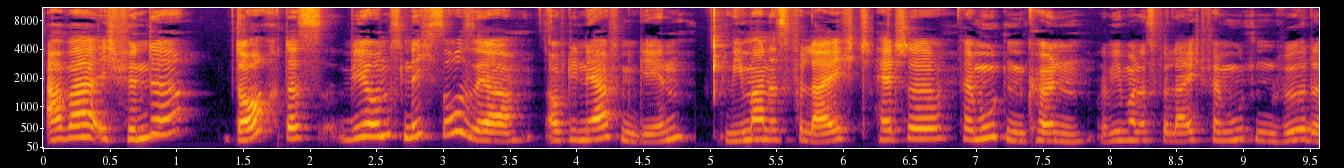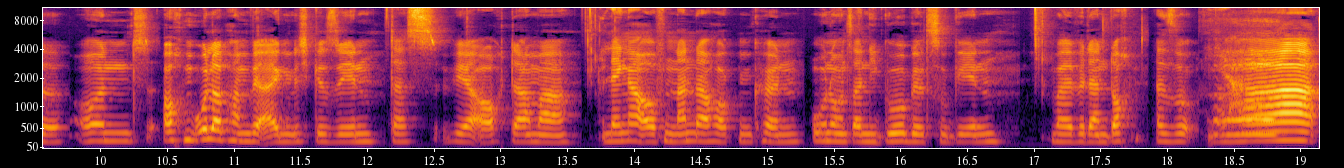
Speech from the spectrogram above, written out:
Aber ich finde doch, dass wir uns nicht so sehr auf die Nerven gehen, wie man es vielleicht hätte vermuten können oder wie man es vielleicht vermuten würde. Und auch im Urlaub haben wir eigentlich gesehen, dass wir auch da mal länger aufeinander hocken können, ohne uns an die Gurgel zu gehen. Weil wir dann doch, also, ja,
